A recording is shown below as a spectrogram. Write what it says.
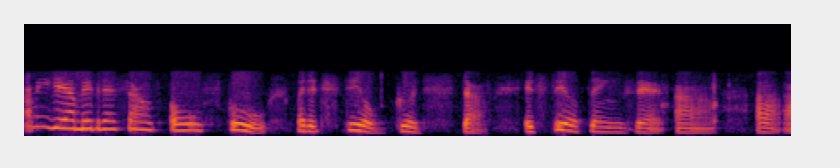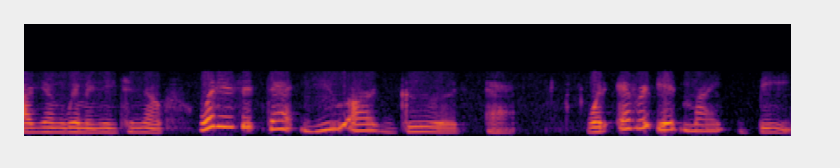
I mean, yeah, maybe that sounds old school, but it's still good stuff. It's still things that uh, uh, our young women need to know. What is it that you are good at? whatever it might be,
